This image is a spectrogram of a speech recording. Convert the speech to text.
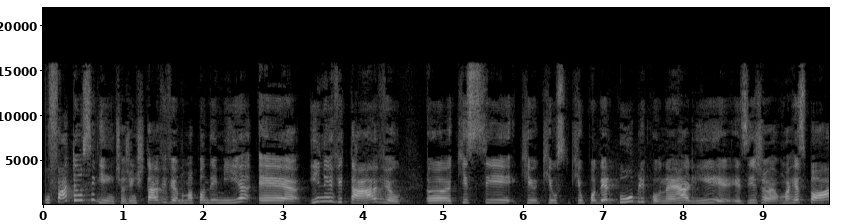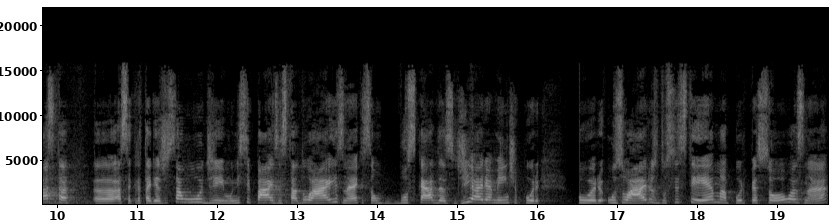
o fato é o seguinte: a gente está vivendo uma pandemia, é inevitável uh, que, se, que, que, o, que o poder público né, ali exija uma resposta às secretarias de saúde municipais, estaduais, né, que são buscadas diariamente por por usuários do sistema, por pessoas, né,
